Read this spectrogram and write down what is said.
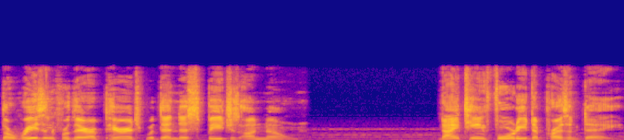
The reason for their appearance within this speech is unknown. 1940 to present day.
